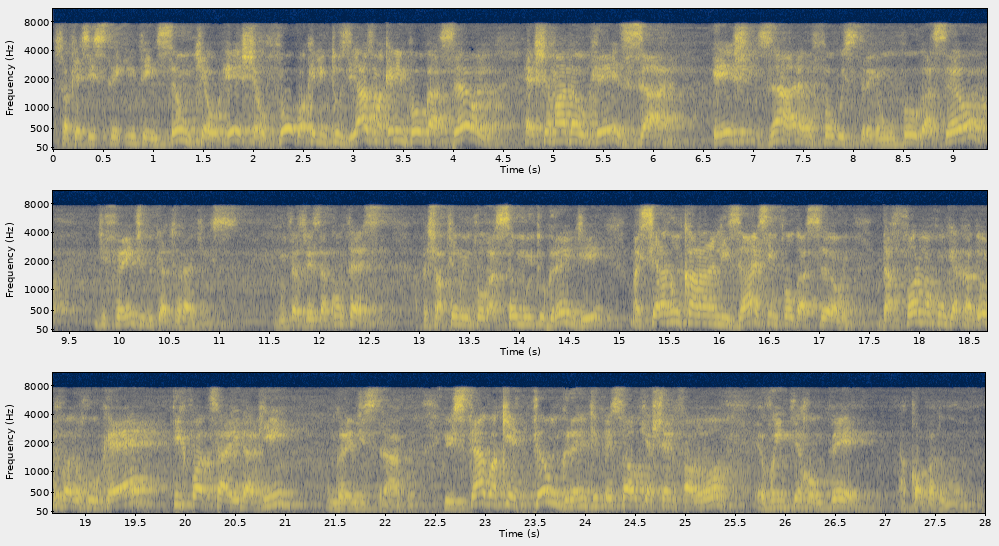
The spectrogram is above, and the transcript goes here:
Só que essa intenção, que é o eixo, é o fogo, aquele entusiasmo, aquela empolgação, é chamada o que? Zar. Eixo, zar é um fogo estranho, uma empolgação diferente do que a Torá diz. Muitas vezes acontece pessoa tem uma empolgação muito grande, mas se ela não canalizar essa empolgação da forma com que a Kadosh Baruch quer, o que, pode sair daqui? Um grande estrago. E o estrago aqui é tão grande, pessoal, que a Shem falou, eu vou interromper a Copa do Mundo.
